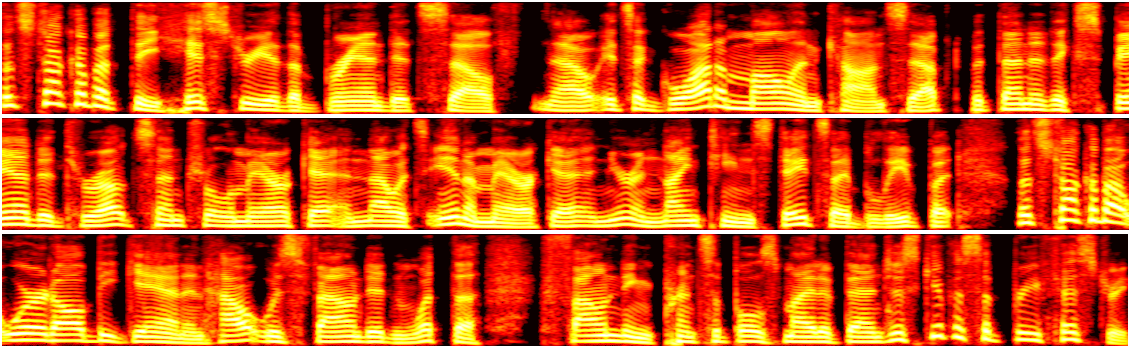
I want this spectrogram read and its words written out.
Let's talk about the history of the brand itself. Now, it's a Guatemalan concept, but then it expanded throughout Central America and now it's in America and you're in 19 states, I believe. But let's talk about where it all began and how it was founded and what the founding principles might have been. Just give us a brief history.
